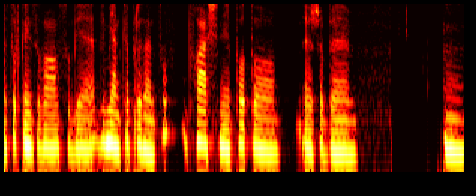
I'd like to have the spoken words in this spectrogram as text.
zorganizowałam sobie wymiankę prezentów właśnie po to, żeby mm,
